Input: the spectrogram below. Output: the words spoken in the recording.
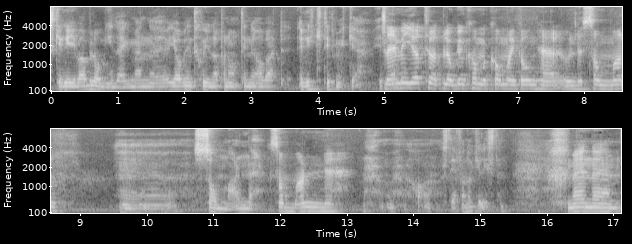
skriva blogginlägg men eh, jag vill inte skylla på någonting. Det har varit riktigt mycket i Nej, men jag tror att bloggen kommer komma igång här under sommaren. Eh, sommaren. Sommaren. Ja, Stefan och Christer. Men eh,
